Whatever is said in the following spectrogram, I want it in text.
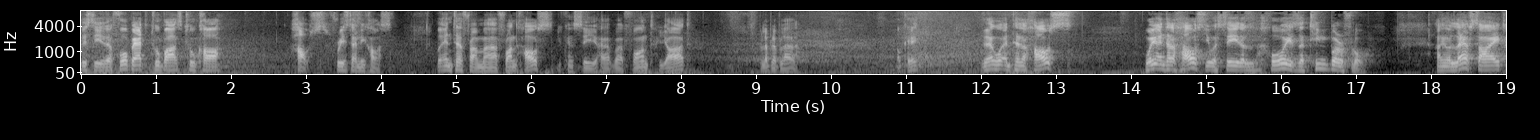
This is a 4 bed, 2 bath, 2 car house, freestanding house. We enter from a front house. You can see you have a front yard. Blah blah blah. Okay. Then we enter the house. When you enter the house, you will see the hall is a timber floor. On your left side,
